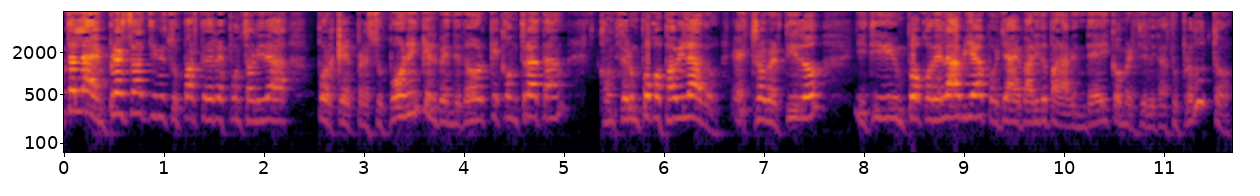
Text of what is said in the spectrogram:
están las empresas, tienen su parte de responsabilidad porque presuponen que el vendedor que contratan, con ser un poco espabilado, extrovertido y tiene un poco de labia, pues ya es válido para vender y comercializar sus productos.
